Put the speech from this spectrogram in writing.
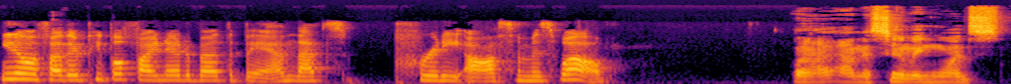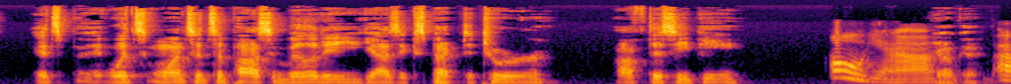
you know, if other people find out about the band, that's pretty awesome as well. Well, I'm assuming once it's what's once it's a possibility, you guys expect to tour off this EP. Oh yeah. Okay. Uh,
